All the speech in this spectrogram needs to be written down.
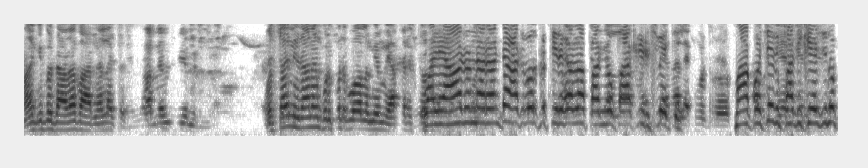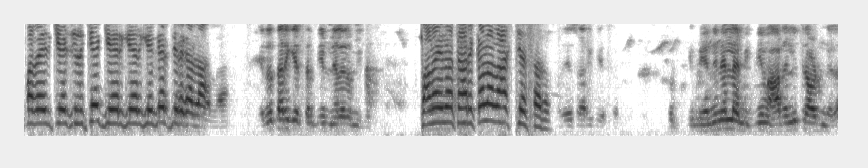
మాకు ఇప్పుడు దాదాపు ఆరు నెలలు అవుతుంది. ఆరు నెలల నుంచి బియ్యం పెట్టింది. వస్తాయి నిదానం పుడుకుంటూ పోవాలి మేము ఎక్కడ స్టోర్ వాళ్ళు ఆడున్నారంటే అటు వరకు తిరగాల పండ్లు పాటలు ఇడిచిపెట్టి. మాకు వచ్చేది పది కేజీలు పదహైదు కేజీలకే గేరు గేరు గేరు గేరు తిరగాల. ఎన్నో తారీఖు వేస్తారు బియ్యం నెలలో మీకు? పదహైదో తారీఖులో లాస్ట్ చేస్తారు. తారీఖు ఇప్పుడు ఎన్ని నెలలు మీకు బియ్యం ఆరు నెలల నుంచి రావడం లేదా?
